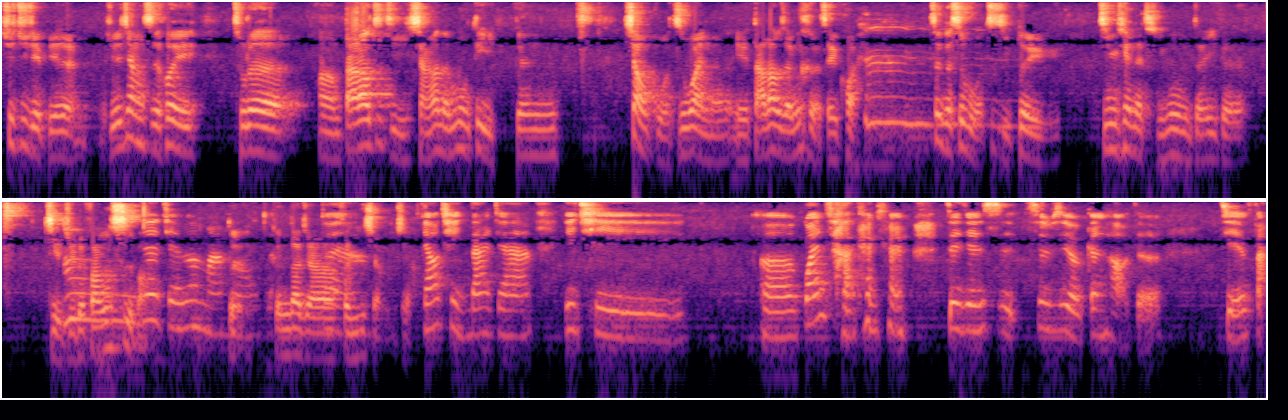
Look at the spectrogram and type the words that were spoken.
去拒绝别人。我觉得这样子会除了嗯达到自己想要的目的跟效果之外呢，也达到人和这一块。嗯，这个是我自己对于今天的题目的一个解决的方式吧。这个结论蛮好的，跟大家分享一下，邀请大家一起。呃，观察看看这件事是不是有更好的解法，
